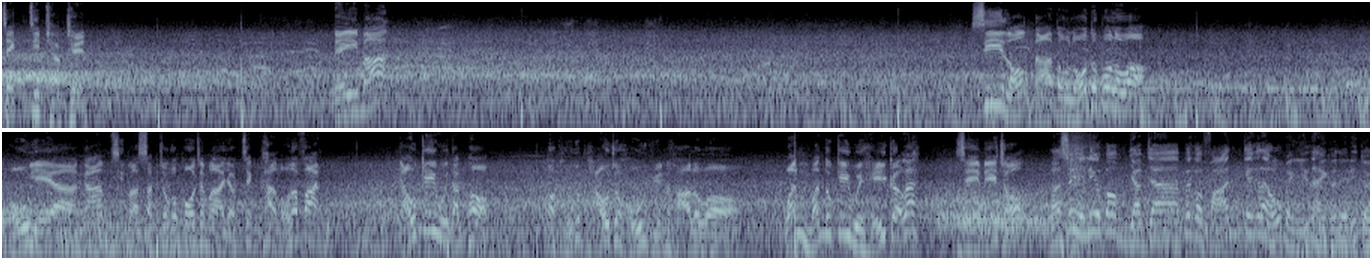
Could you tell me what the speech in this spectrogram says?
直接長傳，尼馬斯朗拿度攞到波咯喎，好嘢啊！啱先話失咗個波啫嘛，又即刻攞得翻，有機會突破。啊，佢都跑咗好遠下咯喎，揾唔揾到機會起腳咧？射歪咗。嗱，雖然呢個波唔入咋，不過反擊咧好明顯係佢哋呢隊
